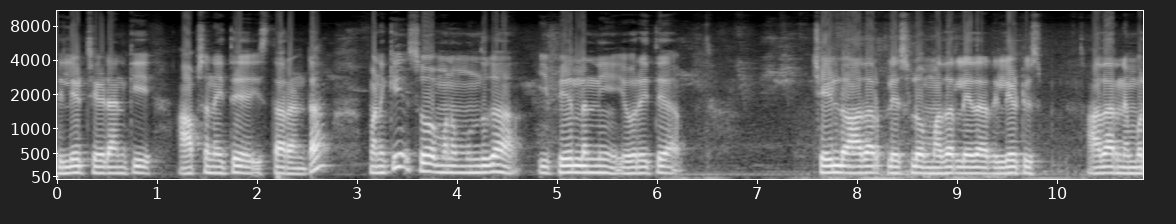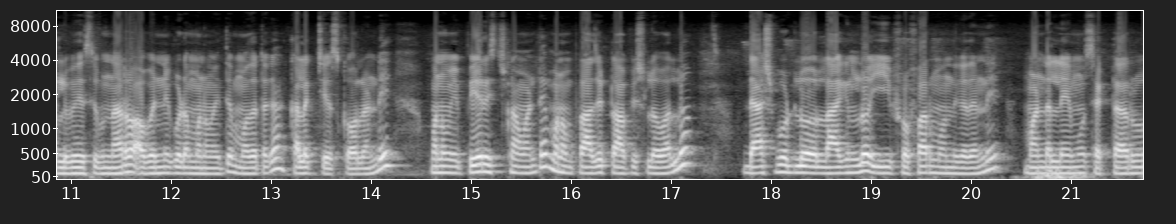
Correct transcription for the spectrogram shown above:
డిలీట్ చేయడానికి ఆప్షన్ అయితే ఇస్తారంట మనకి. సో మనం ముందుగా ఈ పేర్లన్నీ ఎవరైతే చైల్డ్ ఆధార్ ప్లేస్లో మదర్ లేదా రిలేటివ్స్ ఆధార్ నెంబర్లు వేసి ఉన్నారో అవన్నీ కూడా మనం అయితే మొదటగా కలెక్ట్ చేసుకోవాలండి. మనం ఈ పేరు ఇచ్చినామంటే మనం ప్రాజెక్ట్ ఆఫీస్లో వాళ్ళు డాష్బోర్డ్లో లాగిన్లో ఈ ప్రొఫార్మ్ ఉంది కదండి. మండల్ నేము సెక్టారు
